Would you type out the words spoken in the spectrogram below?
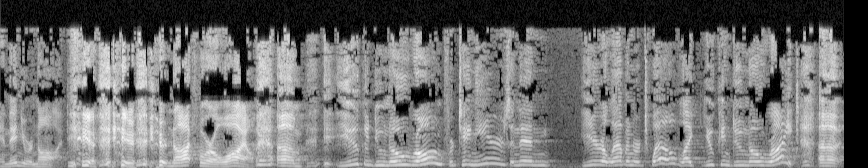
And then you're not. you're not for a while. Um, you could do no wrong for 10 years and then year 11 or 12, like you can do no right. Uh,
